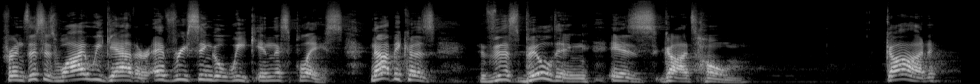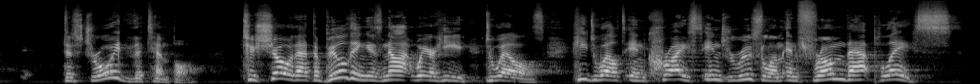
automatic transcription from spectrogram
Friends, this is why we gather every single week in this place. Not because this building is God's home. God destroyed the temple to show that the building is not where he dwells. He dwelt in Christ in Jerusalem, and from that place,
